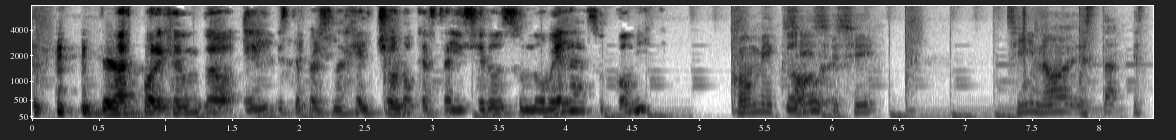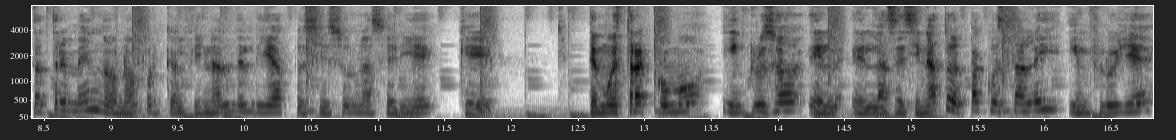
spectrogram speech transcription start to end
Te das, por ejemplo, este personaje, el Cholo, que hasta le hicieron su novela, su cómic. Cómic, sí, sí, sí. Sí, no, está, está tremendo, ¿no? Porque al final del día, pues sí es una serie que te muestra cómo incluso el, el asesinato de Paco Stanley influye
